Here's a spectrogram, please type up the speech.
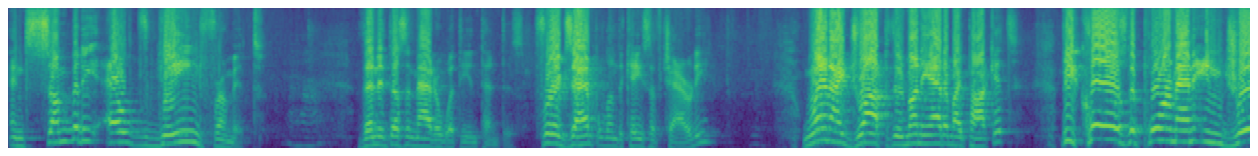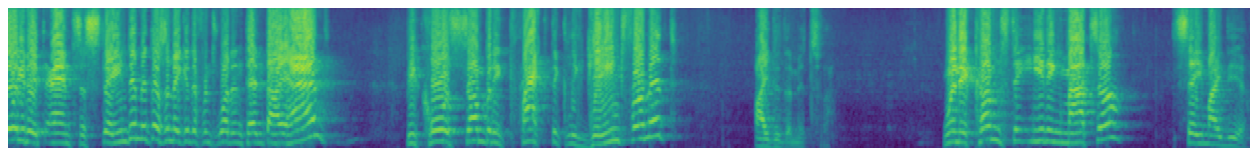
and somebody else gained from it, uh-huh. then it doesn't matter what the intent is. For example, in the case of charity, when I drop the money out of my pocket, because the poor man enjoyed it and sustained him, it doesn't make a difference what intent I had. Because somebody practically gained from it, I did the mitzvah. When it comes to eating matzah, same idea.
